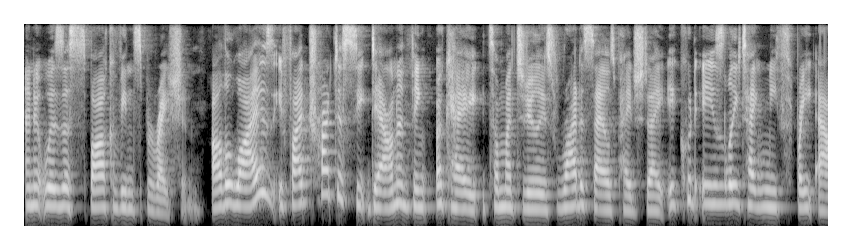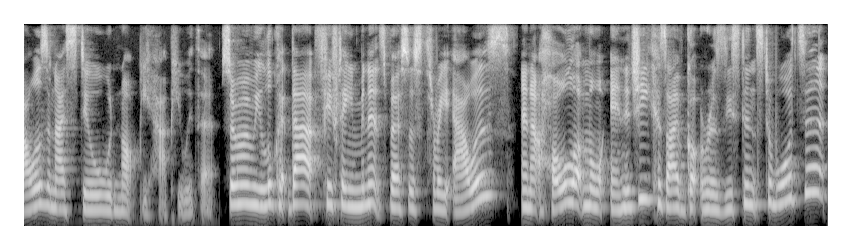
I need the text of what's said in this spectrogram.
and it was a spark of inspiration. Otherwise, if I tried to sit down and think, okay, it's on my to do list, write a sales page today, it could easily take me three hours and I still would not be happy with it. So when we look at that 15 minutes versus three hours and a whole lot more energy because I've got resistance towards it,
